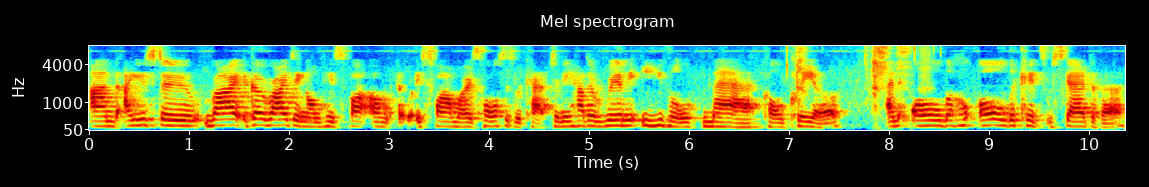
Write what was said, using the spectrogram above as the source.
And I used to ride, go riding on his far, on his farm where his horses were kept, and he had a really evil mare called Cleo, and all the all the kids were scared of her.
